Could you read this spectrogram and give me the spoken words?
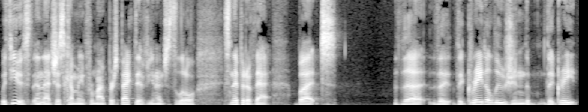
with youth. And that's just coming from my perspective, you know, just a little snippet of that. But the the the great illusion, the the great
